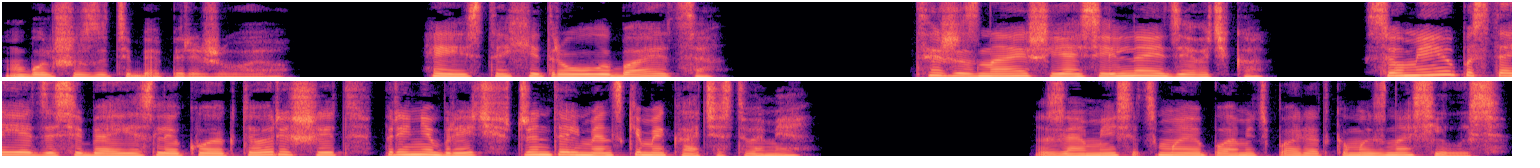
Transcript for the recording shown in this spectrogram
Больше за тебя переживаю. Эйста хитро улыбается. Ты же знаешь, я сильная девочка. Сумею постоять за себя, если кое-кто решит пренебречь джентльменскими качествами. За месяц моя память порядком износилась.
